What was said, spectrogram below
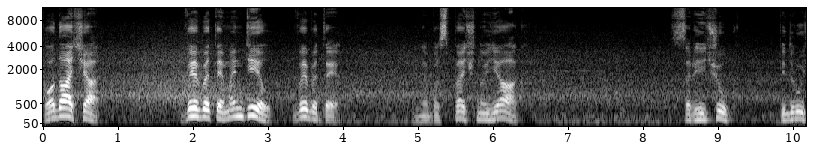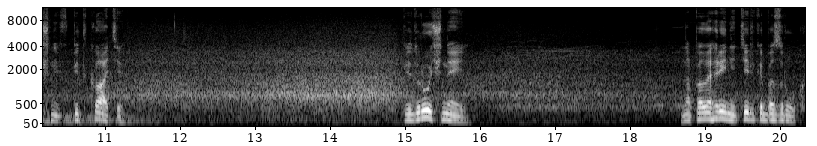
Подача! Вибити, Менділ! Вибити! Небезпечно як? Сергійчук, підручний в підкаті. Підручний. На Пелегріні тільки без рук.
